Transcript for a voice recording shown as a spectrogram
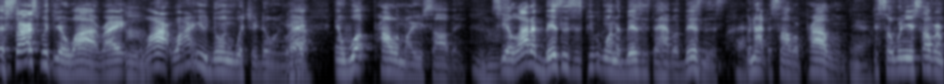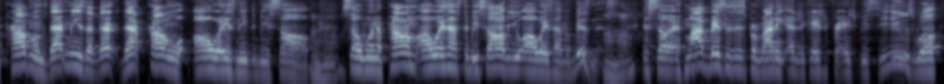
it starts with your why, right? Mm. Why why are you doing what you're doing, right? Yeah. And what problem are you solving? Mm-hmm. See, a lot of businesses, people want a business to have a business, but not to solve a problem. Yeah. And so when you're solving problems, that means that there- that problem will always need to be solved. Mm-hmm. So when a problem always has to be solved, you always have a business. Mm-hmm. And so if my business is providing education for HBCUs, well,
